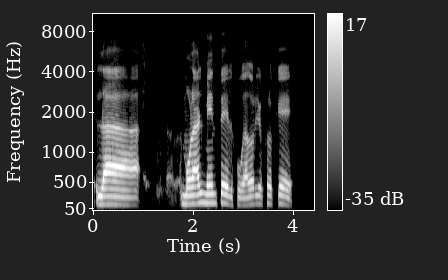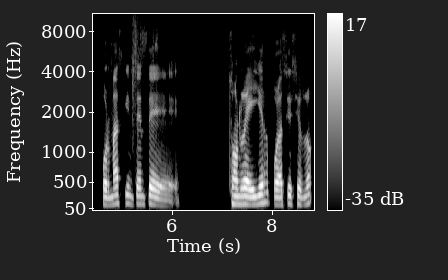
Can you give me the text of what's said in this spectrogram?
La moralmente el jugador, yo creo que por más que intente sonreír, por así decirlo,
